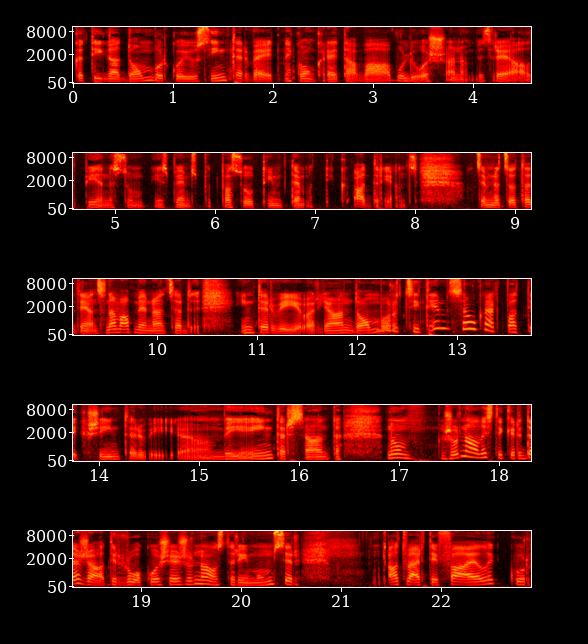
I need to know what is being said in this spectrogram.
alkatīgā dombura, ko jūs intervējat, nekonkrētā vāvuļošana, bez reāla pienesuma, iespējams pat pasūtījuma tematika. Adrians. Cim redzot, Adrians nav apmierināts ar interviju ar Jānu Domburu. Citiem savukārt patika šī intervija. Bija interesanta. Nu, žurnālistika ir dažādi, ir rokošie žurnālisti, arī mums ir atvērtie faili, kur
